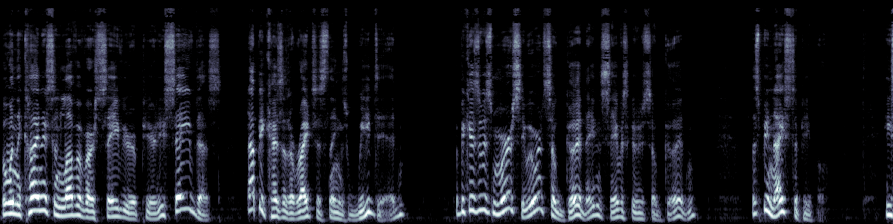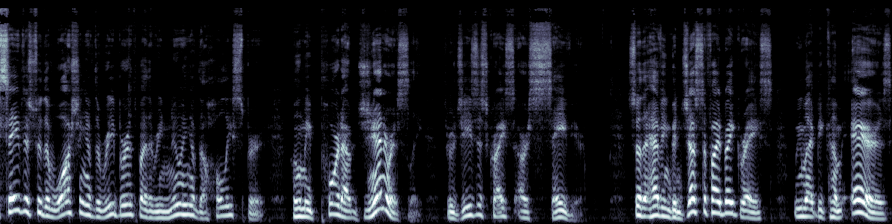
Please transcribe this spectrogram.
But when the kindness and love of our Savior appeared, He saved us, not because of the righteous things we did, but because of His mercy. We weren't so good. They didn't save us because we were so good. Let's be nice to people. He saved us through the washing of the rebirth by the renewing of the Holy Spirit, whom He poured out generously through Jesus Christ our Savior so that having been justified by grace, we might become heirs,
